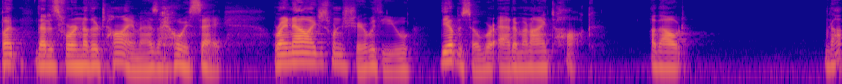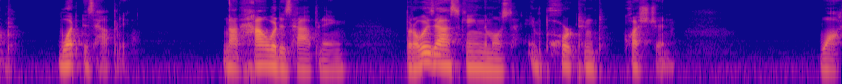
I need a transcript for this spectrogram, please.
But that is for another time, as I always say. Right now, I just want to share with you the episode where Adam and I talk about not what is happening, not how it is happening, but always asking the most important question why?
